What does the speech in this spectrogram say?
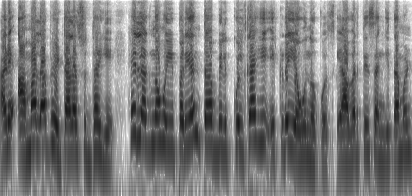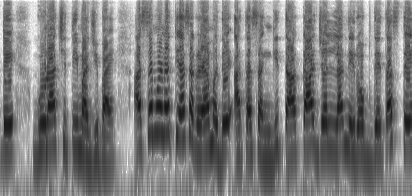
आणि आम्हाला भेटायला सुद्धा ये. हे लग्न होईपर्यंत बिलकुल काही इकडे येऊ नकोस. यावरती संगीता म्हणते गुणाची ती माझी बाय. असं म्हणत या सगळ्यामध्ये आता संगीता काजलला निरोप देत असते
